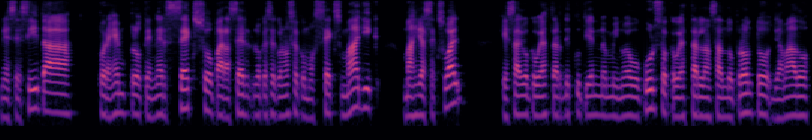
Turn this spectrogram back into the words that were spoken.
Necesita por ejemplo, tener sexo para hacer lo que se conoce como sex magic, magia sexual, que es algo que voy a estar discutiendo en mi nuevo curso que voy a estar lanzando pronto llamado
